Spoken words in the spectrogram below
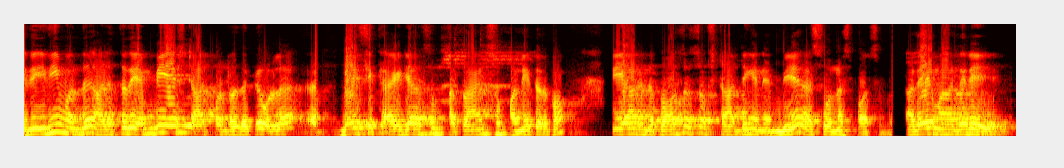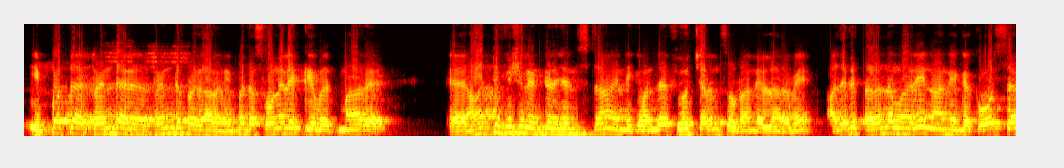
இது இனியும் வந்து அடுத்தது எம்பிஏ ஸ்டார்ட் பண்றதுக்கு உள்ள பேசிக் ஐடியாஸும் பிளான்ஸும் பண்ணிட்டு இருக்கோம். வி ஆர் இந்த process of starting and MBA as soon as possible அதே மாதிரி இப்போத்த ட்ரெண்ட் ட்ரெண்ட் பிரகாரம் இப்போத்த சூழ்நிலைக்கு மாறு ஆர்டிஃபிஷியல் இன்டெலிஜென்ஸ் தான் இன்னைக்கு வந்து ஃபியூச்சர்னு சொல்றாங்க எல்லாருமே. அதுக்கு தகுந்த மாதிரி நாங்கள் எங்கள் கோர்ஸை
